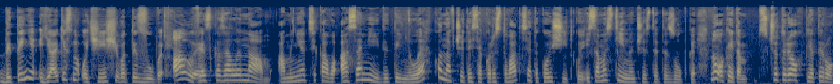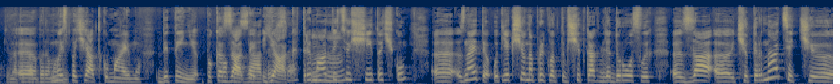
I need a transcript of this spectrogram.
дитині якісно очищувати зуби. Але Ви сказали нам, а мені цікаво, а самій дитині легко навчитися користуватися такою щіткою і самостійно чистити зубки? Ну окей, там з 4-5 років, Е, наприклад, беремо. Ми спочатку маємо дитині показати, Показати як все. тримати цю щіточку. Е, Знаєте, от якщо, наприклад, в щітках для дорослих е, за е, 14 е,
